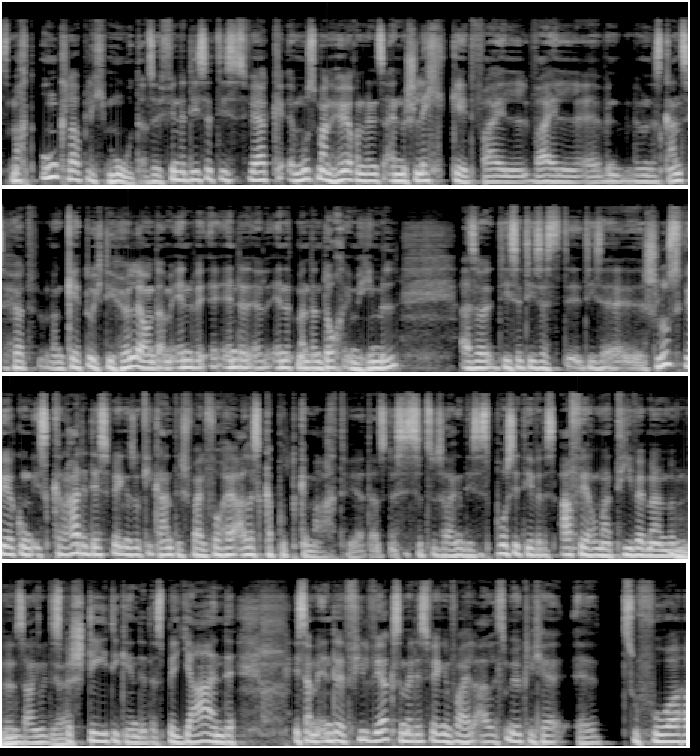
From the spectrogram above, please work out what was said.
Es macht unglaublich Mut. Also ich finde, diese, dieses Werk muss man hören, wenn es einem schlecht geht, weil, weil äh, wenn, wenn man das Ganze hört, man geht durch die Hölle und am Ende, Ende endet man dann doch im Himmel. Also diese, dieses, diese Schlusswirkung ist gerade deswegen so gigantisch, weil vorher alles kaputt gemacht wird. Also das ist sozusagen dieses Positive, das Affirmative, wenn man mhm, sagen will, das ja. Bestätigende, das Bejahende, ist am Ende viel wirksamer deswegen, weil alles Mögliche äh, zuvor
